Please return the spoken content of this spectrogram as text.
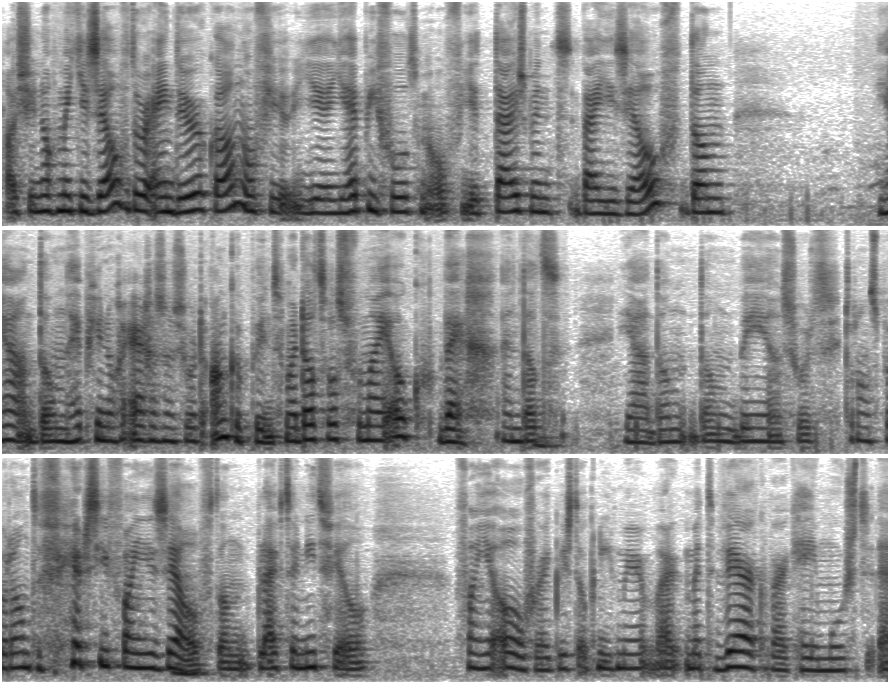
als je nog met jezelf door één deur kan, of je je, je happy voelt, of je thuis bent bij jezelf, dan, ja, dan heb je nog ergens een soort ankerpunt. Maar dat was voor mij ook weg. En dat, ja, dan, dan ben je een soort transparante versie van jezelf. Dan blijft er niet veel van je over. Ik wist ook niet meer waar, met werk waar ik heen moest. Uh,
